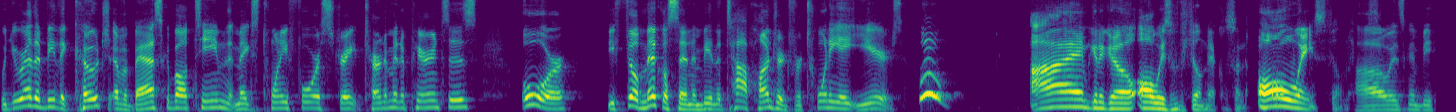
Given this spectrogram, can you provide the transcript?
Would you rather be the coach of a basketball team that makes 24 straight tournament appearances or be Phil Mickelson and be in the top 100 for 28 years? Woo! I'm going to go always with Phil Mickelson. Always Phil Mickelson. Always going to be,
